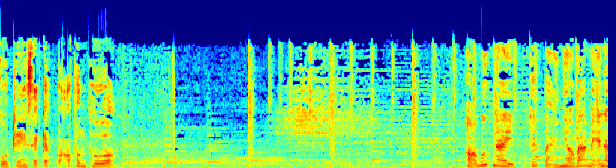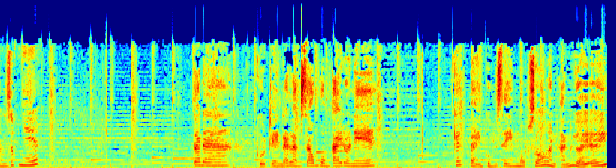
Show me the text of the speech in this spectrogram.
cô Trang sẽ cắt bỏ phần thừa. Ở bước này, các bạn nhờ ba mẹ làm giúp nhé. Ta-da! Cô Trang đã làm xong vòng tay rồi nè. Các bạn cùng xem một số hình ảnh gợi ý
